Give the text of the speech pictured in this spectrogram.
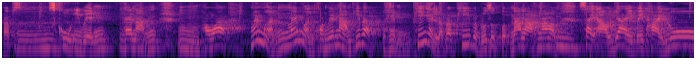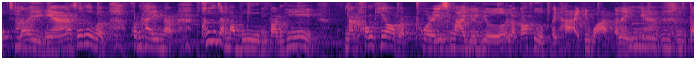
แบบ school event แค่นั้นอืมเพราะว่าไม่เหมือนไม่เหมือนคนเวียดนามที่แบบเห็นพี่เห็นแล้วแบบพี่แบบรู้สึกแบบน่ารักมากแบบใส่อ่าวใหญ่ไปถ่ายรูปใช่อะไรอย่างเงี้ยซึ่งคือแบบคนไทยแบบเพิ่งจะมาบูมตอนที่นักท่องเที่ยวแบบทัวริสต์มาเยอะๆ แล้วก็คือไปถ่ายที่วัดอะไรอย่างเงี้ยแต่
